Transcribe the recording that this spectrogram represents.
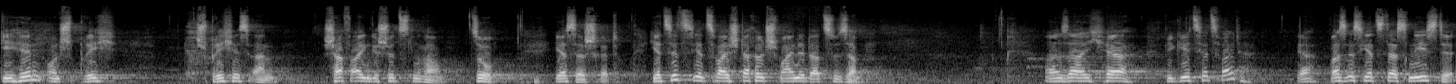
geh hin und sprich, sprich es an. Schaff einen geschützten Raum. So, erster Schritt. Jetzt sitzt ihr zwei Stachelschweine da zusammen. dann sage ich, Herr, wie geht's jetzt weiter? Ja, was ist jetzt das nächste?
